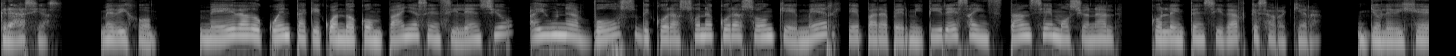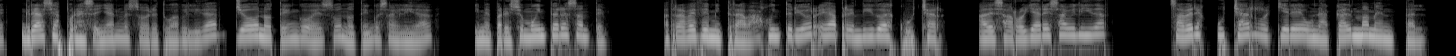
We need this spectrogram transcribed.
gracias. Me dijo, me he dado cuenta que cuando acompañas en silencio hay una voz de corazón a corazón que emerge para permitir esa instancia emocional con la intensidad que se requiera. Yo le dije, gracias por enseñarme sobre tu habilidad. Yo no tengo eso, no tengo esa habilidad. Y me pareció muy interesante. A través de mi trabajo interior he aprendido a escuchar, a desarrollar esa habilidad. Saber escuchar requiere una calma mental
